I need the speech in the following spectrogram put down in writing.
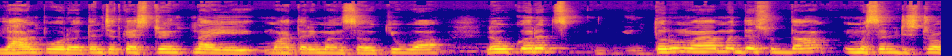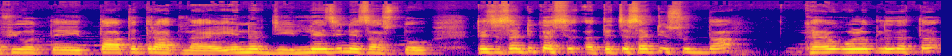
लहान पोरं त्यांच्यात काही स्ट्रेंथ नाही म्हातारी माणसं किंवा लवकरच तरुण वयामध्ये सुद्धा मसल डिस्ट्रॉफी होते ताकद राहत नाही एनर्जी लेझीनेस असतो. त्याच्यासाठी कसं त्याच्यासाठी सुद्धा काय ओळखलं जातं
